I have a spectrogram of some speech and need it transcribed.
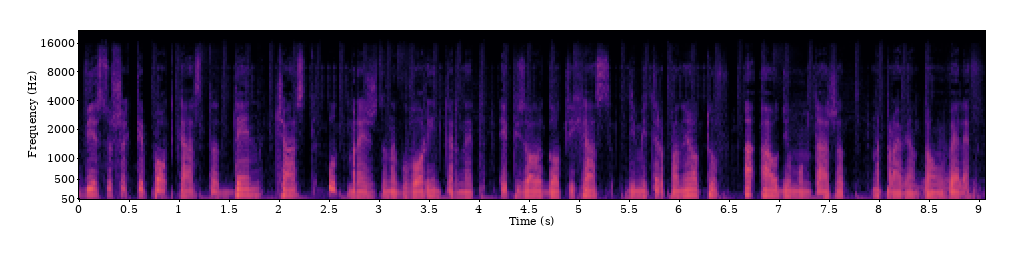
Вие слушахте подкаста Ден, част от мрежата на Говори Интернет. Епизода готвих аз, Димитър Панайотов, а аудиомонтажът направи Антон Велев.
